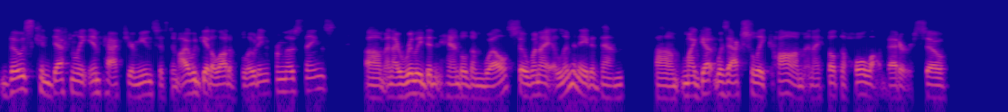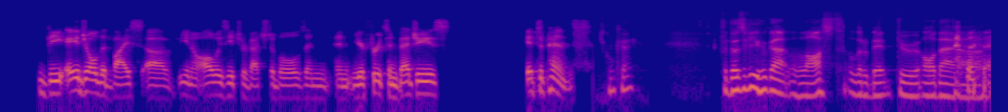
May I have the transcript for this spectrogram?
those can definitely impact your immune system. I would get a lot of bloating from those things, um, and I really didn't handle them well. So when I eliminated them, um, my gut was actually calm and I felt a whole lot better. So the age old advice of, you know, always eat your vegetables and, and your fruits and veggies, it depends. Okay. For those of you who got lost a little bit through all that, uh,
